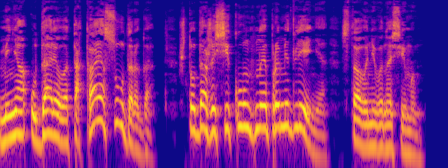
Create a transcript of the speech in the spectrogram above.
«Меня ударила такая судорога, что даже секундное промедление стало невыносимым.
